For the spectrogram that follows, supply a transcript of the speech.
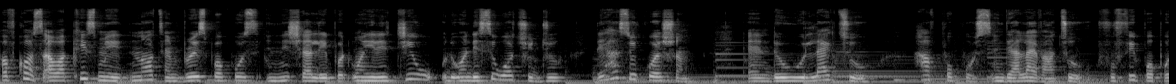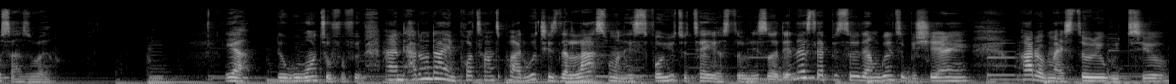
Of course, our kids may not embrace purpose initially, but when you when they see what you do, they ask you question, and they would like to have purpose in their life and to fulfill purpose as well. Yeah, they will want to fulfill. And another important part, which is the last one, is for you to tell your story. So, the next episode, I'm going to be sharing part of my story with you.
